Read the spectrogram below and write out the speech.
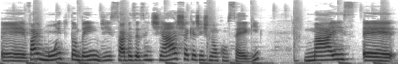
é, vai muito também de, sabe, às vezes a gente acha que a gente não consegue, mas é,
